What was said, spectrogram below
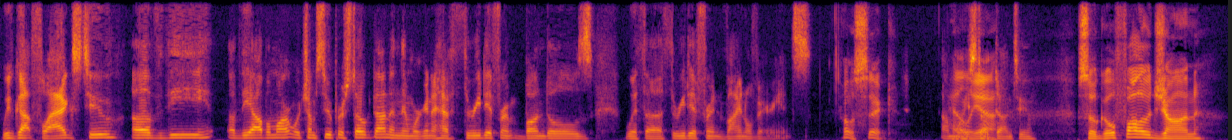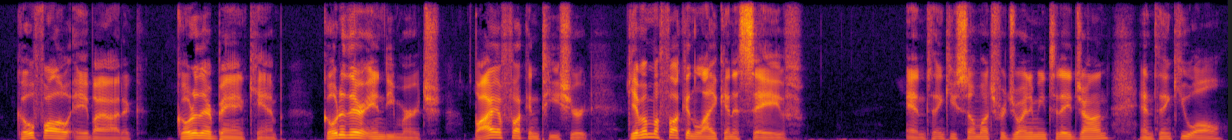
We've got flags too of the of the album art, which I'm super stoked on, and then we're gonna have three different bundles with uh, three different vinyl variants. Oh, sick. I'm Hell really stoked on too. So go follow John. Go follow Abiotic. Go to their Bandcamp. Go to their indie merch. Buy a fucking T-shirt. Give them a fucking like and a save. And thank you so much for joining me today, John. And thank you all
